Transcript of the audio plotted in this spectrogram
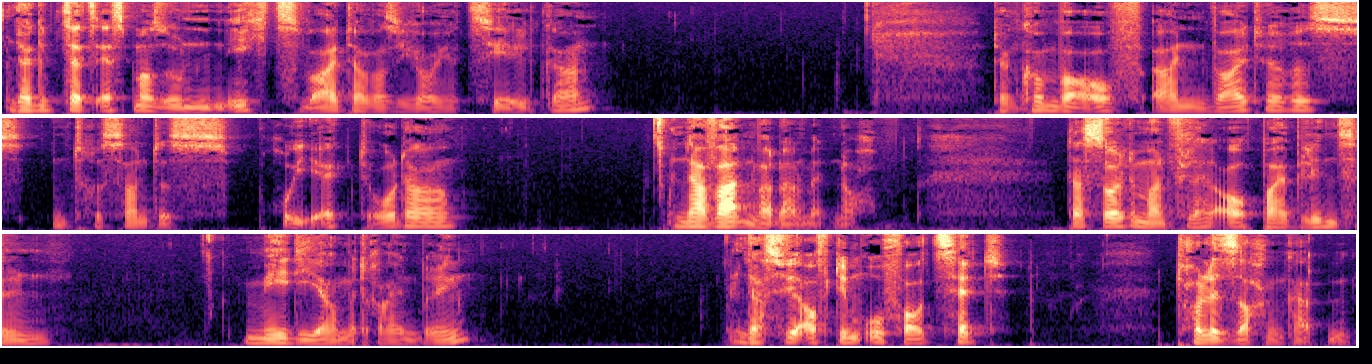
da gibt es jetzt erstmal so nichts weiter, was ich euch erzählen kann. Dann kommen wir auf ein weiteres interessantes Projekt, oder? Na, warten wir damit noch. Das sollte man vielleicht auch bei Blinzeln Media mit reinbringen. Dass wir auf dem OVZ tolle Sachen hatten.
